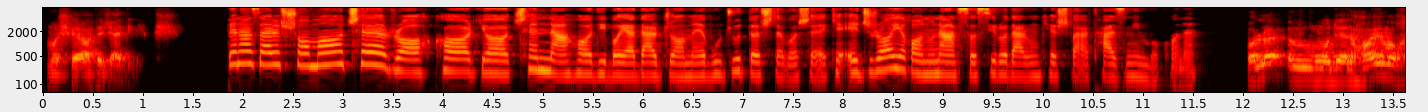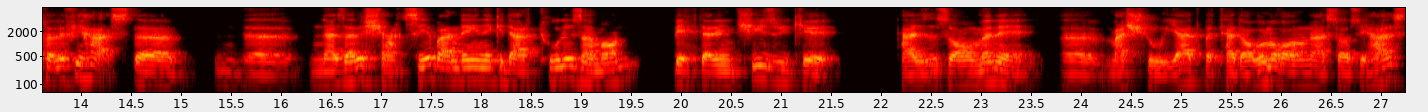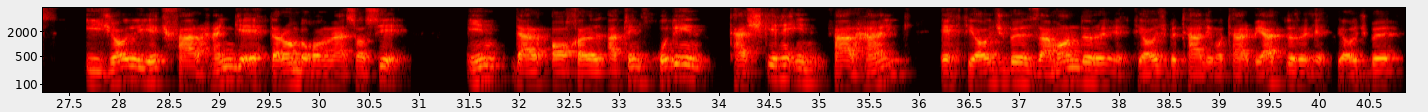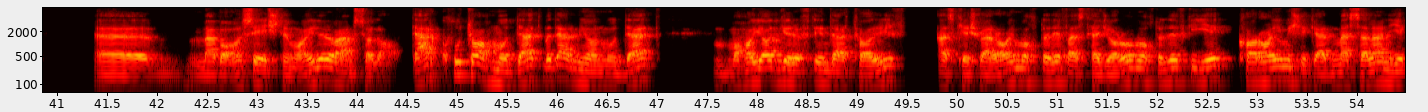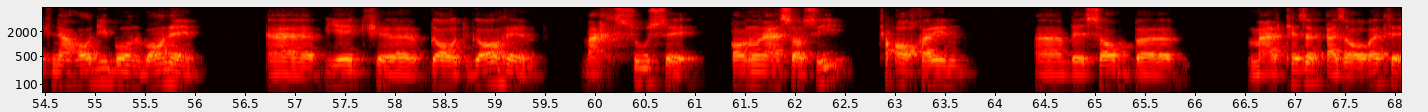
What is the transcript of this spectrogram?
مشکلات جدیدی بشه. به نظر شما چه راهکار یا چه نهادی باید در جامعه وجود داشته باشه که اجرای قانون اساسی رو در اون کشور تضمین بکنه؟ مدل های مختلفی هست. نظر شخصی بنده اینه که در طول زمان بهترین چیزی که از زامن مشروعیت و تداوم قانون اساسی هست ایجاد یک فرهنگ احترام به قانون اساسی این در آخر این خود این تشکیل این فرهنگ احتیاج به زمان داره احتیاج به تعلیم و تربیت داره احتیاج به مباحث اجتماعی داره و امثال ها. در کوتاه مدت و در میان مدت ماها یاد گرفتیم در تاریخ از کشورهای مختلف از تجارب مختلف که یک کارهایی میشه کرد. مثلا یک نهادی به عنوان یک دادگاه مخصوص قانون اساسی که آخرین به حساب مرکز قضاوت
